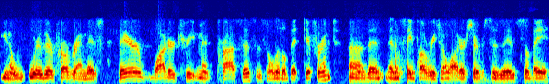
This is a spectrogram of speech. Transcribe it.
you know where their program is. Their water treatment process is a little bit different uh, than than St. Paul Regional Water Services is. So they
